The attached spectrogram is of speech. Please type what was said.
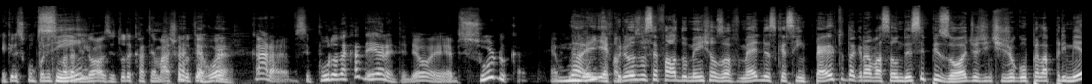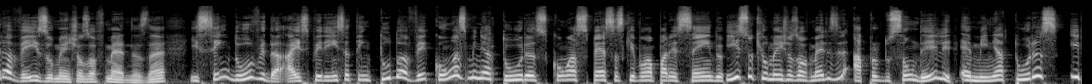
e aqueles componentes Sim. maravilhosos e toda aquela temática do terror, cara, você pula da cadeira, entendeu? É absurdo, cara. É Não, muito e é curioso você falar do Mansions of Madness, que assim, perto da gravação desse episódio, a gente jogou pela primeira vez o Mansions of Madness, né? E sem dúvida, a experiência tem tudo a ver com as miniaturas, com as peças que vão aparecendo. Isso que o Mansions of Madness, a produção dele é miniaturas e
